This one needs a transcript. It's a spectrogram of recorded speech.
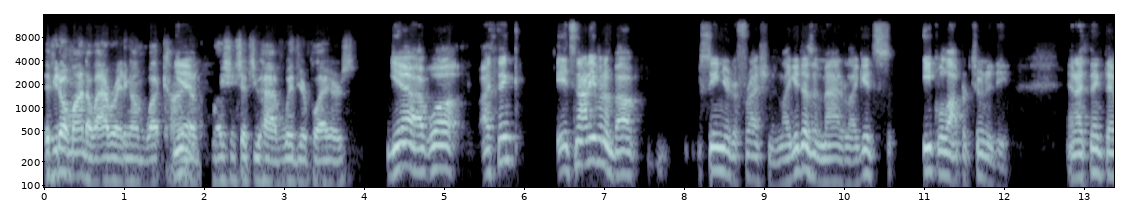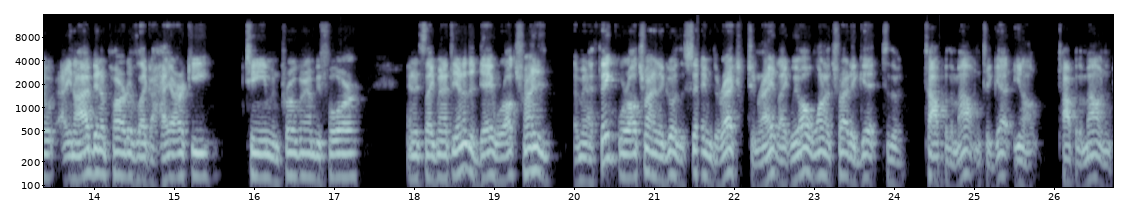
If you don't mind elaborating on what kind yeah. of relationships you have with your players. Yeah, well, I think it's not even about senior to freshman. Like it doesn't matter. Like it's equal opportunity. And I think that you know I've been a part of like a hierarchy team and program before, and it's like man, at the end of the day, we're all trying to. I mean, I think we're all trying to go the same direction, right? Like we all want to try to get to the top of the mountain to get you know top of the mountain.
